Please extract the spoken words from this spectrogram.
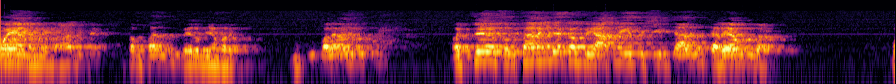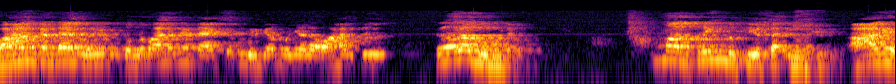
പോയാൽ നമ്മുടെ നാടിന്റെ സംസ്ഥാനത്തിന് പേരൊന്നും ഞാൻ പറയും. പല ആളുകൾക്കും മറ്റ് സംസ്ഥാനങ്ങളിലൊക്കെ യാത്ര ചെയ്ത് ശീലിച്ച ആളുകൾക്ക് അറിയാവുന്നതാണ്. വാഹനം കണ്ടാൽ ഒരു സ്വന്തം വാഹനം ടാക്സി ഒക്കെ വിളിക്കാന്ന് പറഞ്ഞാൽ ആ വാഹനത്തിൽ കയറാൻ തോന്നില്ല അമ്മ അത്രയും വൃത്തിയിട്ട രൂപത്തിൽ. ആകെ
